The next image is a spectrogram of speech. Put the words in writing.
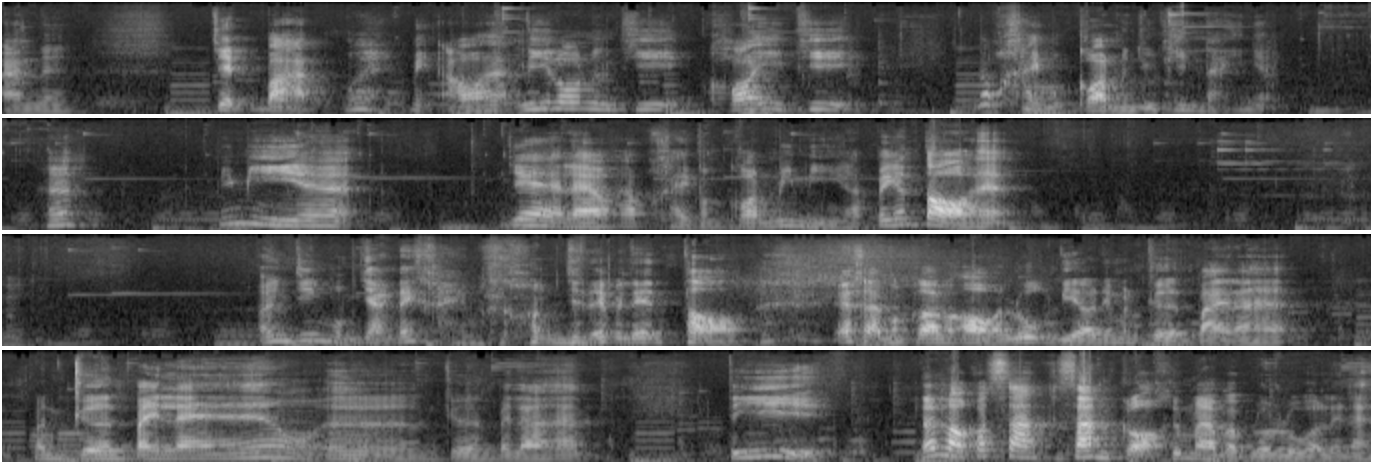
อันหนึ่ง เจ็ดบาทเฮ้ยไม่เอาฮะรีโลหนึ่งทีขออีกทีแล้วไข่มังกรมันอยู่ที่ไหนเนี่ยฮะไม่มีฮะแย่แล้วครับ ไข่มังกรไม่มีครับ ไปกันต่อฮะเอาจริงๆผมอยากได้ไข่มังกรจะได้ไปเล่นต่อไอ้ไข่มังกรมันออกมาลูกเดียวนี่มันเกินไปแล้วฮะ มันเกินไปแล้ว เออมันเกินไปแล้วฮะตีแล้วเราก็สร้างสร้างเกราะขึ้นมาแบบรัวๆเลยนะ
